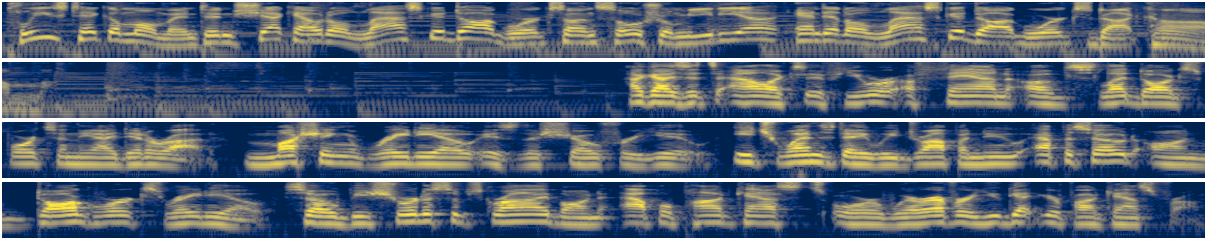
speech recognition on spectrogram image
please take a moment and check out Alaska Dog Works on social media and at alaskadogworks.com. Hi, guys, it's Alex. If you're a fan of sled dog sports and the Iditarod, Mushing Radio is the show for you. Each Wednesday, we drop a new episode on Dogworks Radio. So be sure to subscribe on Apple Podcasts or wherever you get your podcasts from.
